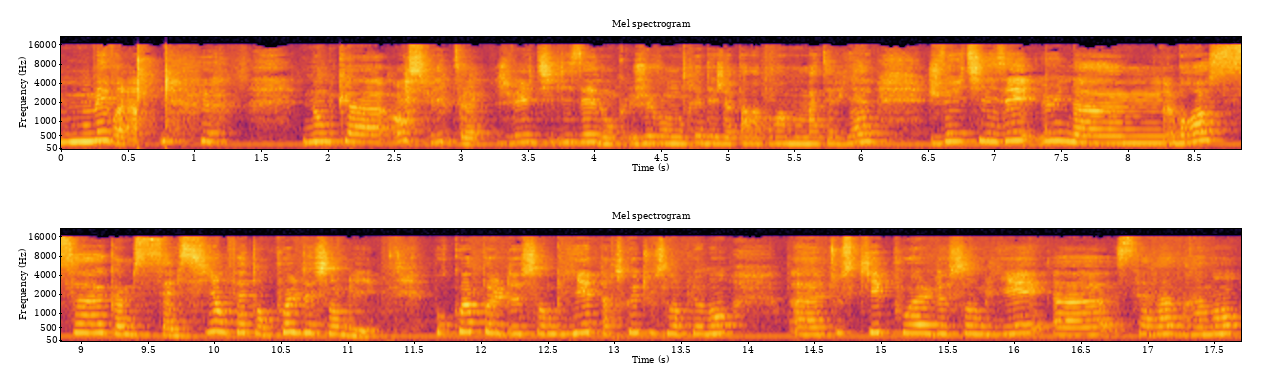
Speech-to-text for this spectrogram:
Mais voilà. Donc euh, ensuite, je vais utiliser, donc je vais vous montrer déjà par rapport à mon matériel, je vais utiliser une euh, brosse comme celle-ci en fait en poil de sanglier. Pourquoi poil de sanglier? Parce que tout simplement, euh, tout ce qui est poil de sanglier, ça va vraiment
